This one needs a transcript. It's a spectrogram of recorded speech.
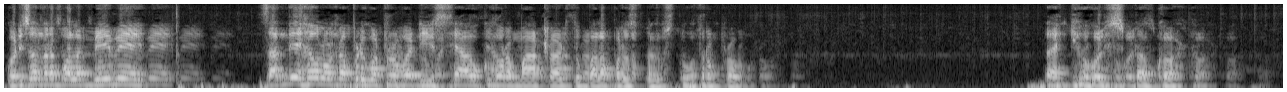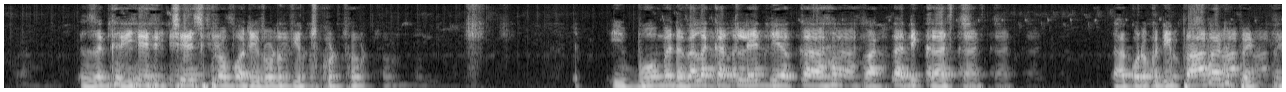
కొన్ని సందర్భాల్లో మేమే సందేహాలు ఉన్నప్పుడు కూడా ప్రభా నీ సేవకుల ద్వారా మాట్లాడుతూ బలపరుస్తున్నందుకు స్తోత్రం ప్రభు. Thank you Holy Spirit of God నిజంగా ఏం చేసి ప్రభు నీ రుణం తీర్చుకుంటావు? ఈ భూమి మీద వెలకట్టలేని నీ యొక్క రక్తాన్ని కాచి నా కొరకు నీ ప్రాణాన్ని పెట్టి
